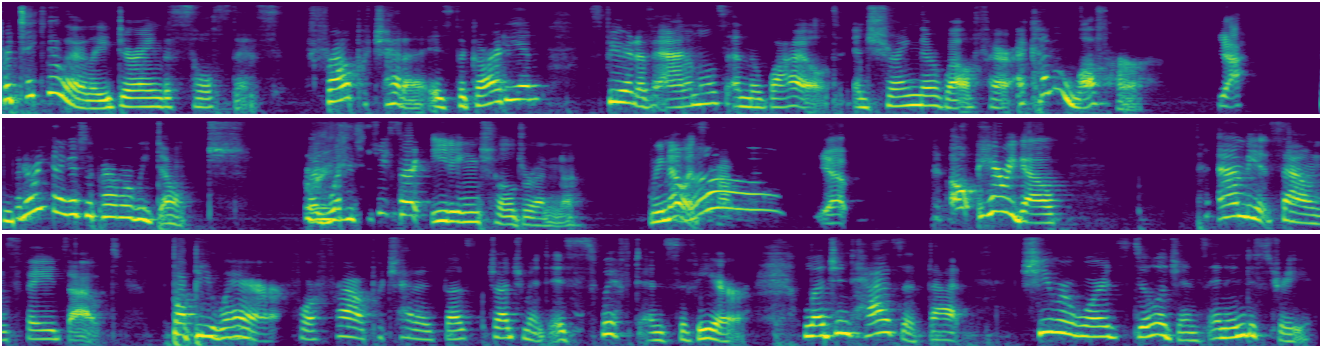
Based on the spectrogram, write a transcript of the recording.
particularly during the solstice. Frau Procetta is the guardian spirit of animals and the wild, ensuring their welfare. I kind of love her. Yeah. When are we going to get to the part where we don't? Like, when did she start eating children? We know it's. Oh. Yep. Oh, here we go. Ambient sounds fades out. But beware, for Frau thus judgment is swift and severe. Legend has it that she rewards diligence and industry,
